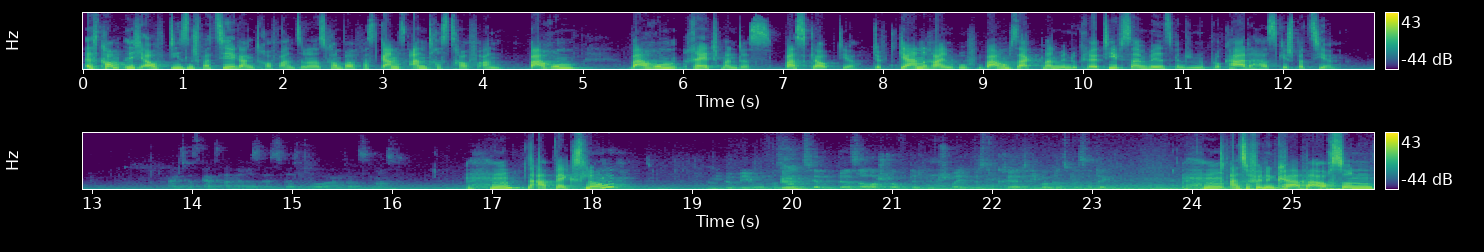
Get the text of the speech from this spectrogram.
es kommt nicht auf diesen Spaziergang drauf an, sondern es kommt auf was ganz anderes drauf an. Warum, warum rät man das? Was glaubt ihr? Ihr dürft gerne reinrufen. Warum sagt man, wenn du kreativ sein willst, wenn du eine Blockade hast, geh spazieren? Weil es was ganz anderes ist, was du ansonsten machst? Mhm, eine Abwechslung. Die Bewegung versorgt sehr mit mehr Sauerstoff, dementsprechend bist du kreativer, kannst besser denken. Mhm, also für den Körper auch so, ein,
